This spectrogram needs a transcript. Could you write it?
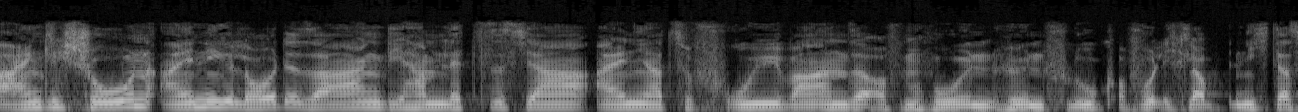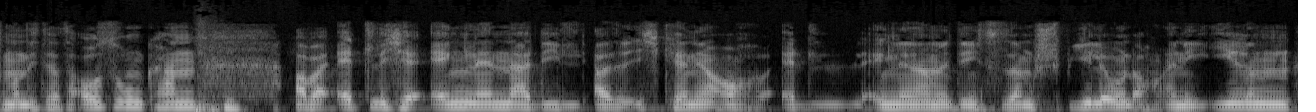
Eigentlich schon. Einige Leute sagen, die haben letztes Jahr, ein Jahr zu früh, waren sie auf dem hohen Höhenflug, obwohl ich glaube nicht, dass man sich das aussuchen kann. Aber etliche Engländer, die, also ich kenne ja auch Engländer, mit denen ich zusammen spiele und auch einige Iren,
